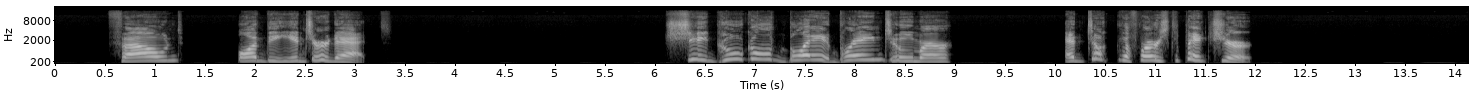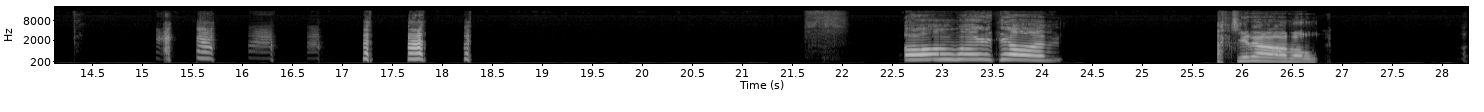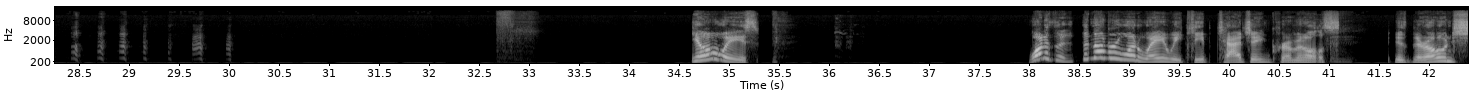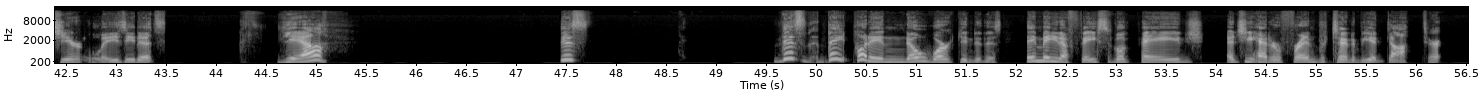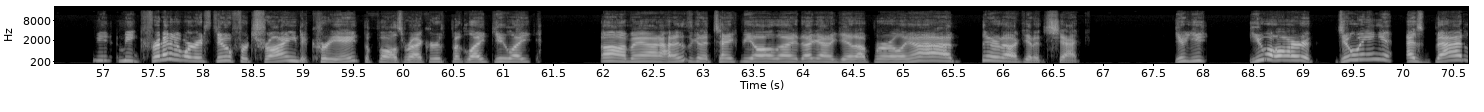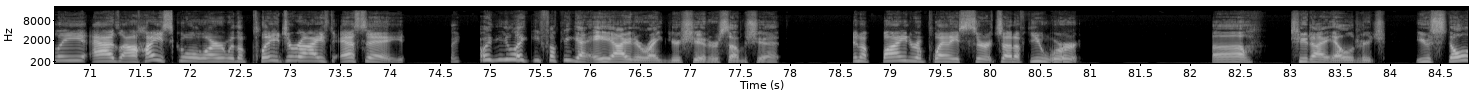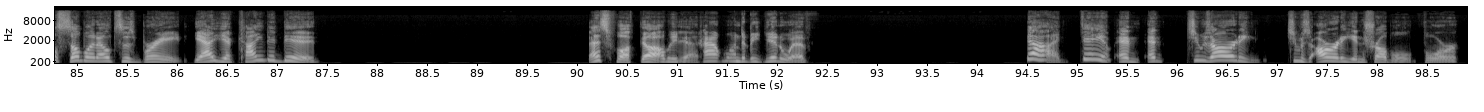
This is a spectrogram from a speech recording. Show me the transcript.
found on the internet. She Googled brain tumor and took the first picture. oh my god. You know, you always. What is the, the number one way we keep catching criminals is their own sheer laziness. Yeah. This this they put in no work into this. They made a Facebook page and she had her friend pretend to be a doctor. I mean, I mean, credit where it's due for trying to create the false records, but like you, like, oh man, this is gonna take me all night. I gotta get up early. Ah, they're not gonna check. You, you, you are doing as badly as a high schooler with a plagiarized essay Like, oh, you like you fucking got AI to write your shit or some shit. in a find replace search on a few words. Uh, Jedi Eldridge, you stole someone else's brain. Yeah, you kind of did. That's fucked up. Probably Yeah. have one to begin with. God damn. And and she was already she was already in trouble for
